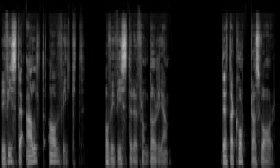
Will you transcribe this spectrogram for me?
Vi visste allt av vikt och vi visste det från början. Detta korta svar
